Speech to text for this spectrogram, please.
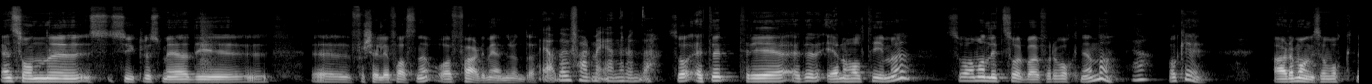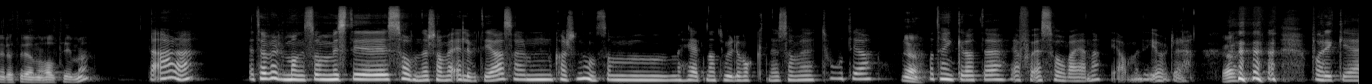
En sånn uh, syklus med de uh, forskjellige fasene, og er ferdig med én runde. Ja, da er vi ferdig med én runde. Så etter, tre, etter en og en halv time så er man litt sårbar for å våkne igjen, da. Ja, Ok. Er det mange som våkner etter en og en halv time? det er det. Jeg tror veldig mange som hvis de sovner sånn ved ellevetida, så er det kanskje noen som helt naturlig våkner sånn ved to-tida Ja. og tenker at eh, ja, får jeg sove igjen? da?» Ja, men det gjør dere. ja. Bare ikke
